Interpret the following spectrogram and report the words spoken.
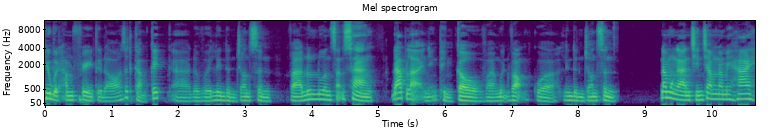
Hubert Humphrey từ đó rất cảm kích à, đối với Lyndon Johnson và luôn luôn sẵn sàng đáp lại những thỉnh cầu và nguyện vọng của Lyndon Johnson. Năm 1952,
